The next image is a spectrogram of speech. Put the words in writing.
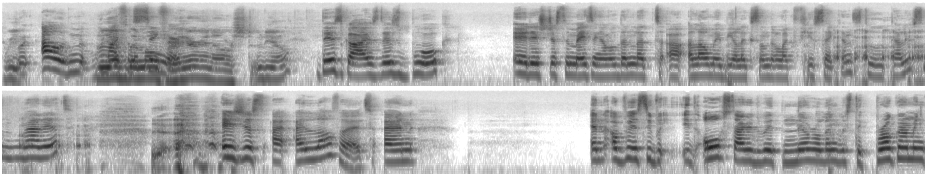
We- work- oh, M- We Michael have them Singer over here in our studio. this guys this book it is just amazing i will then let uh, allow maybe alexander like a few seconds to tell you something about it yeah it's just I, I love it and and obviously it all started with neurolinguistic programming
